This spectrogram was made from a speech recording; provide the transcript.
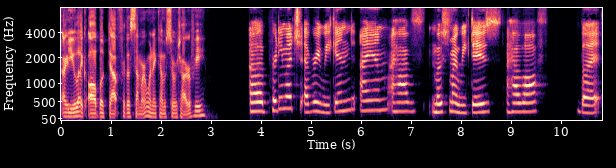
are you like all booked out for the summer when it comes to photography? Uh, pretty much every weekend I am. I have most of my weekdays I have off, but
